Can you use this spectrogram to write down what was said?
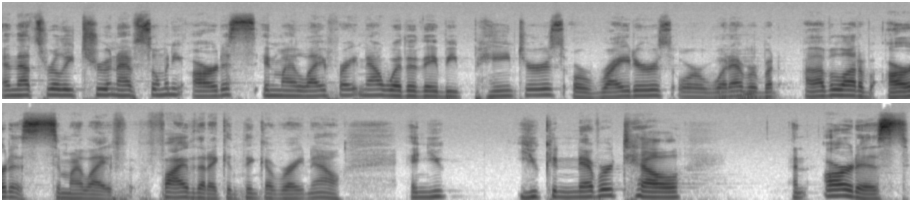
And that's really true. And I have so many artists in my life right now, whether they be painters or writers or whatever. Mm-hmm. But I have a lot of artists in my life, five that I can think of right now. And you you can never tell an artist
